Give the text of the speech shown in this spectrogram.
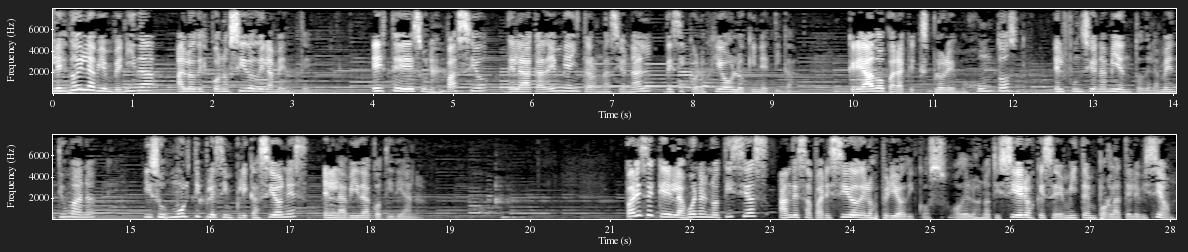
Les doy la bienvenida a lo desconocido de la mente. Este es un espacio de la Academia Internacional de Psicología Holoquinética, creado para que exploremos juntos el funcionamiento de la mente humana y sus múltiples implicaciones en la vida cotidiana. Parece que las buenas noticias han desaparecido de los periódicos o de los noticieros que se emiten por la televisión.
